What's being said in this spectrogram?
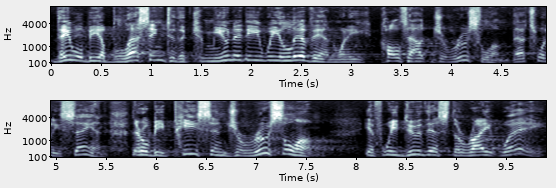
they will be a blessing to the community we live in when he calls out Jerusalem. That's what he's saying. There will be peace in Jerusalem if we do this the right way.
